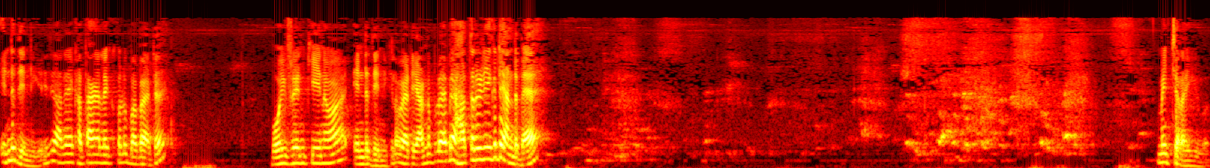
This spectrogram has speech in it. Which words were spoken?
එන්න දෙන්න කියලා. ඉතින් අර කතා කරලා කිව්වලු බබාට බොයිෆ්‍රෙන්ඩ් කියනවා එන්න දෙන්න කියලා. ඔයාට යන්න පුළුවන් හැබැයි හතරවෙනි එකට යන්න බෑ. මෙච්චරයි කිව්වා.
